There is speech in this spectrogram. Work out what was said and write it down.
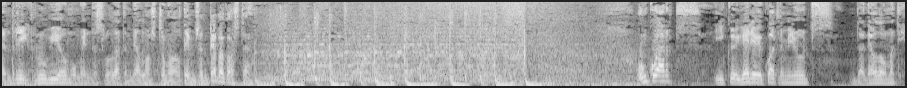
Enric Rubio. Moment de saludar també el nostre home del temps, en Pep Acosta. Un quart i gairebé 4 minuts de 10 del matí.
